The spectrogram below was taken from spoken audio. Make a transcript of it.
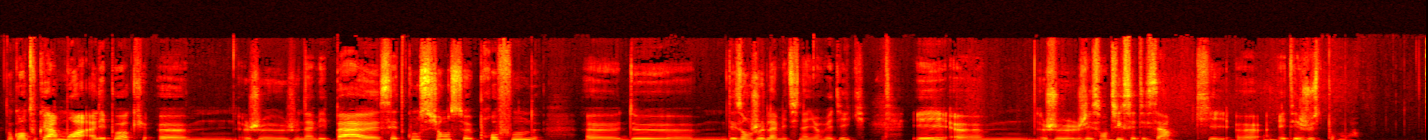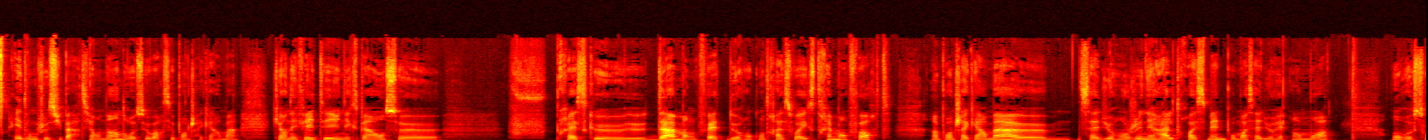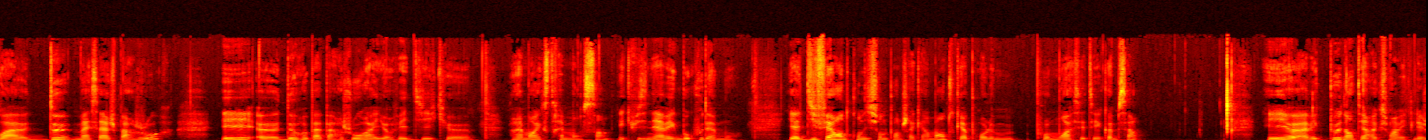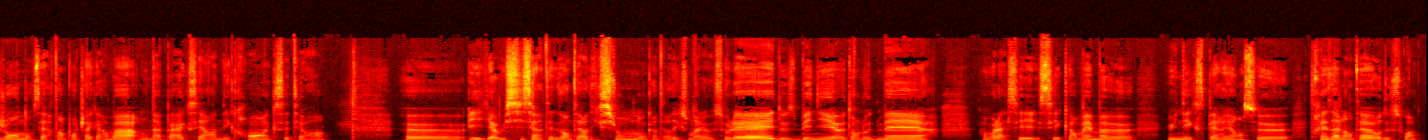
Donc en tout cas, moi, à l'époque, euh, je, n'avais pas euh, cette conscience profonde de, des enjeux de la médecine ayurvédique et j'ai senti que c'était ça qui était juste pour moi. Et donc je suis partie en Inde recevoir ce panchakarma, qui en effet était une expérience presque d'âme en fait, de rencontre à soi extrêmement forte, un panchakarma, euh, ça dure en général trois semaines. Pour moi, ça a duré un mois. On reçoit euh, deux massages par jour et euh, deux repas par jour ayurvédiques, vraiment extrêmement sains et cuisinés avec beaucoup d'amour. Il y a différentes conditions de panchakarma, en tout cas pour, moi c'était comme ça. Et avec peu d'interaction avec les gens, dans certains panchakarma, on n'a pas accès à un écran, etc. et il y a aussi certaines interdictions, donc interdiction d'aller au soleil, de se baigner dans l'eau de mer, voilà, c'est quand même euh, une expérience euh, très à l'intérieur de soi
